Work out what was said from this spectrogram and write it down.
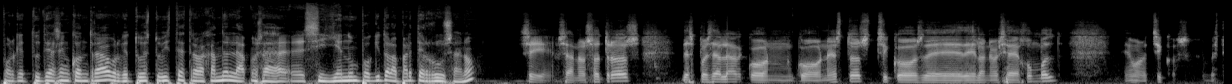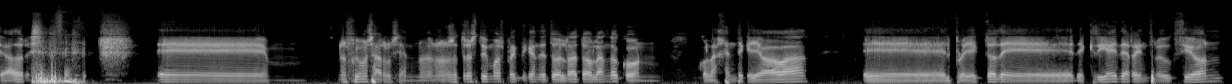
Porque tú te has encontrado, porque tú estuviste trabajando en la, o sea, siguiendo un poquito la parte rusa, ¿no? Sí, o sea, nosotros, después de hablar con, estos chicos de, la Universidad de Humboldt, eh, bueno, chicos, investigadores, eh, nos fuimos a Rusia. Nosotros estuvimos prácticamente todo el rato hablando con, la gente que llevaba eh, el proyecto de, cría y de reintroducción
